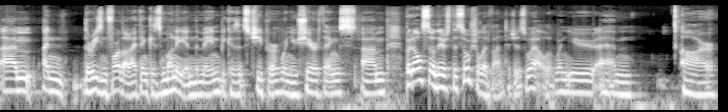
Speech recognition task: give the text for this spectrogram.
Um, and the reason for that, I think, is money in the main because it's cheaper when you share things. Um, but also, there's the social advantage as well when you are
